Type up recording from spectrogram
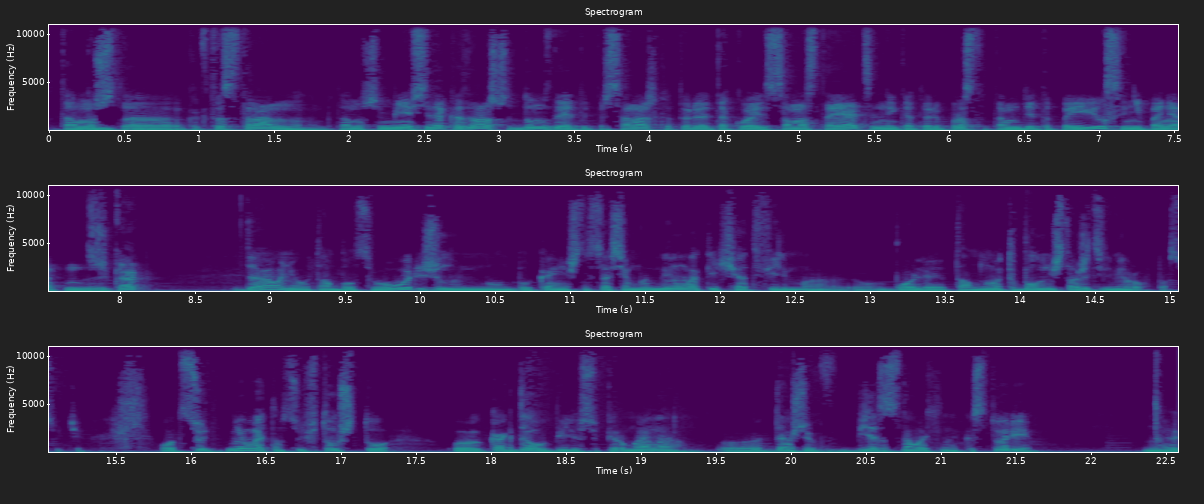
потому что как-то странно, потому что мне всегда казалось, что Думсдей это персонаж, который такой самостоятельный, который просто там где-то появился, непонятно даже как, да, у него там был свой оригин, но он был, конечно, совсем иным, в отличие от фильма, более там, ну, это был уничтожитель миров, по сути. Вот суть не в этом, суть в том, что э, когда убили Супермена, э, даже в безосновательных истории, э,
